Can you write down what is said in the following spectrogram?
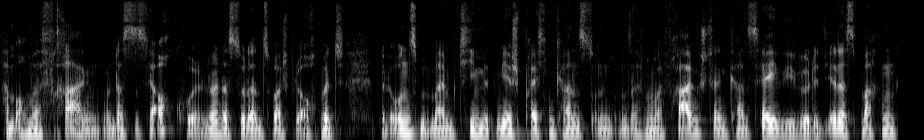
haben auch mal Fragen. Und das ist ja auch cool, ne? dass du dann zum Beispiel auch mit, mit uns, mit meinem Team, mit mir sprechen kannst und uns einfach mal Fragen stellen kannst, hey, wie würdet ihr das machen?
